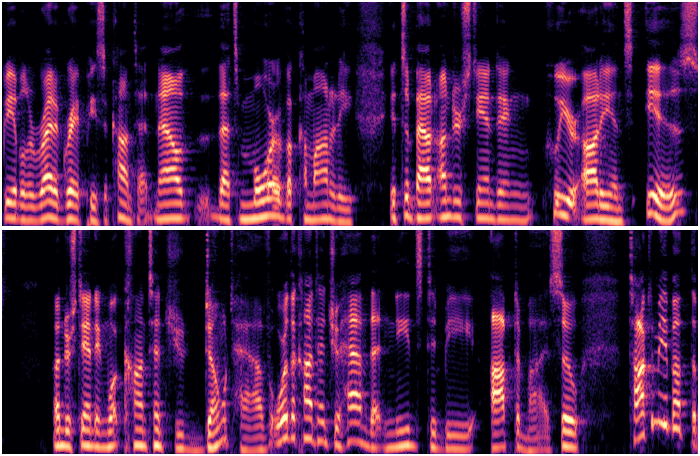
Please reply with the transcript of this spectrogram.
be able to write a great piece of content. Now that's more of a commodity. It's about understanding who your audience is, understanding what content you don't have, or the content you have that needs to be optimized. So Talk to me about the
